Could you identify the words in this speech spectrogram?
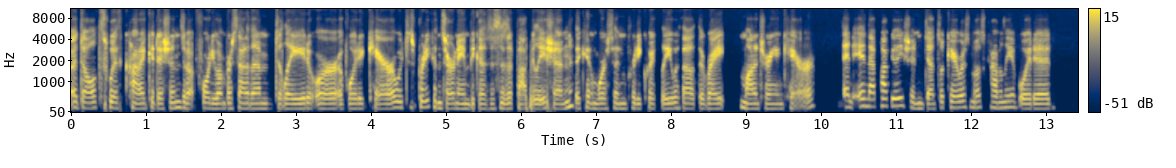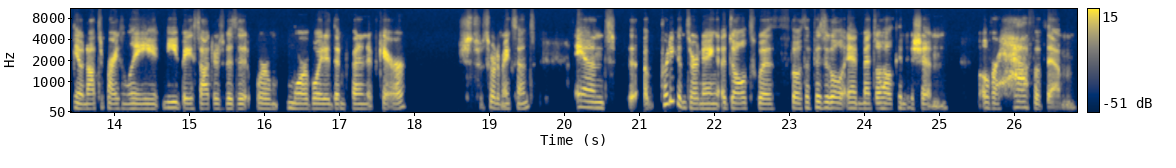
adults with chronic conditions, about 41% of them delayed or avoided care, which is pretty concerning because this is a population that can worsen pretty quickly without the right monitoring and care. And in that population, dental care was most commonly avoided. You know, not surprisingly, need based doctor's visit were more avoided than preventative care, which sort of makes sense. And uh, pretty concerning, adults with both a physical and mental health condition, over half of them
